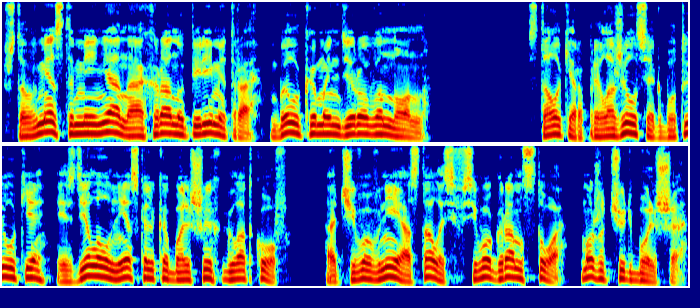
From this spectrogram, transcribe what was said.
что вместо меня на охрану периметра был командирован он. Сталкер приложился к бутылке и сделал несколько больших глотков, отчего в ней осталось всего грамм сто, может, чуть больше.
